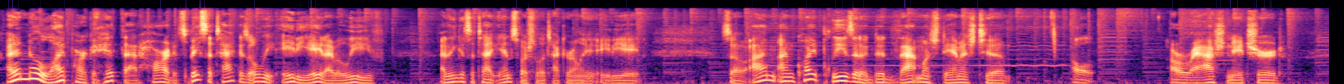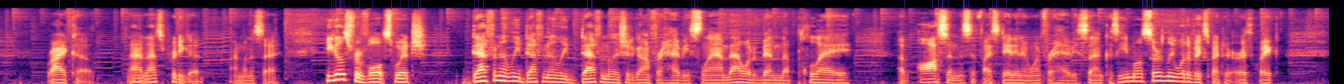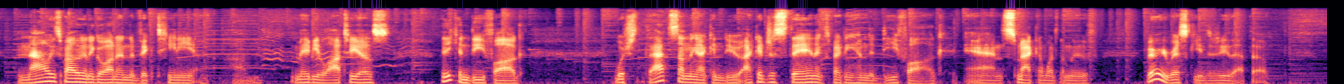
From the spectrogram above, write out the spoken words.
I didn't know Liepard could hit that hard. Its base attack is only 88, I believe. I think its attack and special attack are only 88. So I'm I'm quite pleased that it did that much damage to a, a rash-natured Raikou. That, that's pretty good, I'm to say. He goes for Volt Switch. Definitely, definitely, definitely should have gone for Heavy Slam. That would have been the play of awesomeness if I stayed in and went for Heavy Slam, because he most certainly would have expected Earthquake. Now he's probably going to go out into Victini, um, maybe Latios. He can defog, which that's something I can do. I could just stay in expecting him to defog and smack him with the move. Very risky to do that, though.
